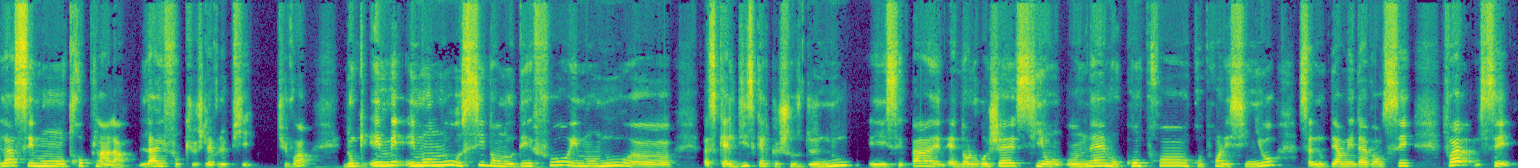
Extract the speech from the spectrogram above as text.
là, c'est mon trop-plein, là. Là, il faut que je lève le pied tu vois. Donc aimons-nous aussi dans nos défauts, aimons-nous euh, parce qu'elles disent quelque chose de nous et c'est pas être dans le rejet. Si on, aime, on comprend, on comprend les signaux, ça nous permet d'avancer. Tu vois, c'est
